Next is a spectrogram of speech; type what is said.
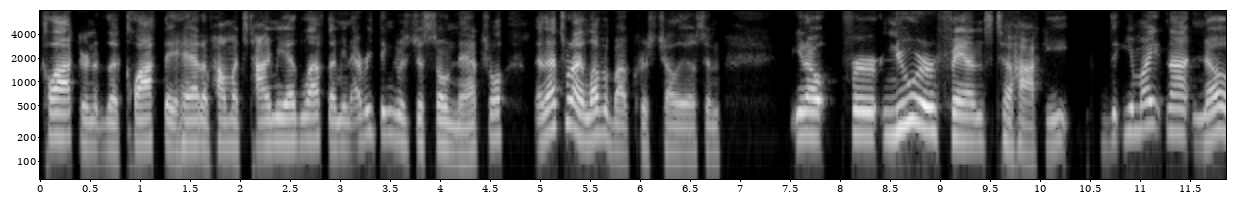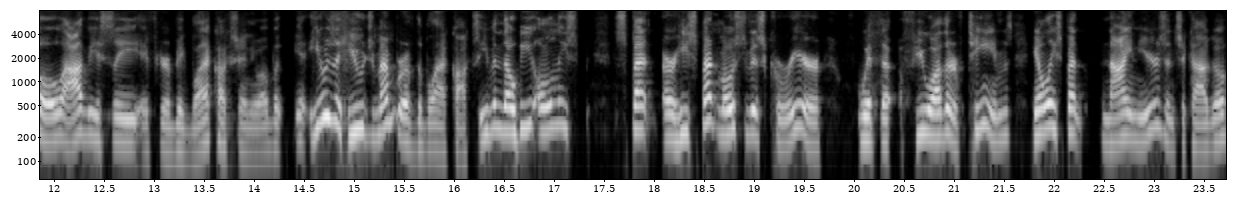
clock or the clock they had of how much time he had left. I mean everything was just so natural and that's what i love about chris chelios and you know for newer fans to hockey that you might not know, obviously, if you're a big Blackhawks fan, you will, but he was a huge member of the Blackhawks, even though he only sp- spent or he spent most of his career with a, few other teams. He only spent nine years in Chicago,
